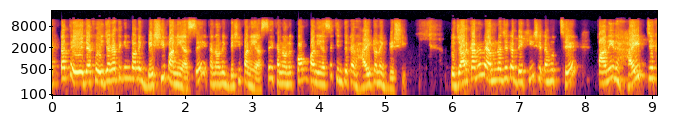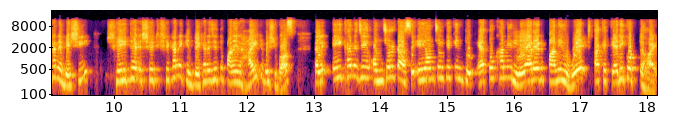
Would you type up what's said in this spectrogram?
একটাতে দেখো এই জায়গাতে কিন্তু অনেক বেশি পানি আছে, এখানে অনেক বেশি পানি আছে, এখানে অনেক কম পানি আছে, কিন্তু এটার হাইট অনেক বেশি। তো যার কারণে আমরা যেটা দেখি সেটা হচ্ছে পানির হাইট যেখানে বেশি, সেইটা সেখানে কিন্তু এখানে যেহেতু পানির হাইট বেশি বস তাহলে এইখানে যে অঞ্চলটা আছে, এই অঞ্চলকে কিন্তু এতখানি লেয়ারের পানির ওয়েট তাকে ক্যারি করতে হয়।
